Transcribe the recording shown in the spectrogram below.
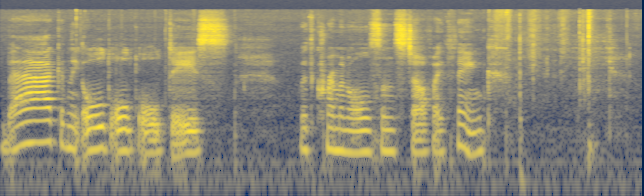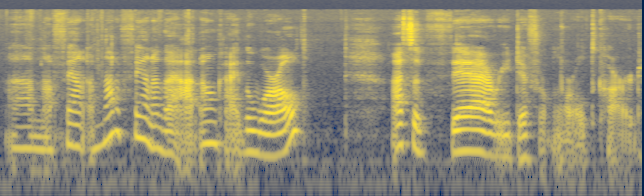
back in the old, old, old days with criminals and stuff, I think. I'm not fan I'm not a fan of that. Okay, the world. That's a very different world card.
